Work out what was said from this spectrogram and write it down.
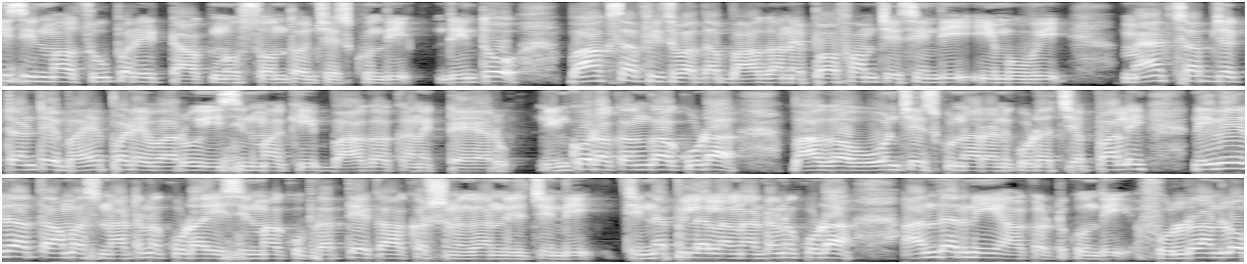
ఈ సినిమా సూపర్ హిట్ టాక్ను సొంతం చేసుకుంది. దీంతో బాక్స్ ఆఫీస్ వద్ద బాగానే పర్ఫామ్ చేసింది ఈ మూవీ మ్యాథ్స్ సబ్జెక్ట్ అంటే భయపడేవారు ఈ సినిమాకి బాగా కనెక్ట్ అయ్యారు. ఇంకో రకంగా కూడా బాగా ఓన్ చేసుకున్నారని కూడా చెప్పాలి. నివేదా థామస్ నటన కూడా ఈ సినిమాకు ప్రత్యేక ఆకర్షణగా నిలిచింది. చిన్నపిల్లల నటన కూడా అందరినీ ఆకట్టుకుంది. ఫుల్ రన్లో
